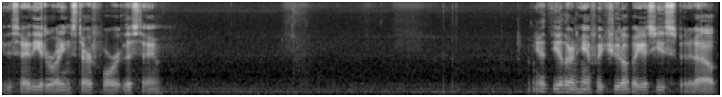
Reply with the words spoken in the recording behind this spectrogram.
You decided to get a running start for it this time. Got the other one halfway chewed up, I guess you spit it out.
